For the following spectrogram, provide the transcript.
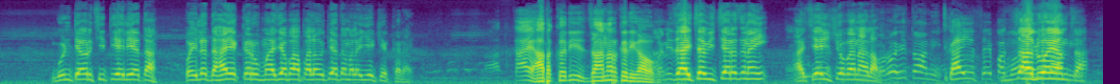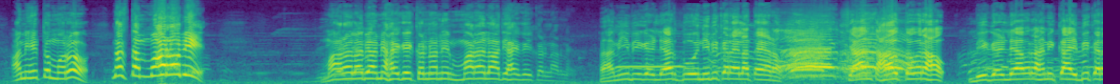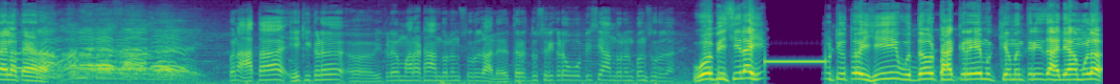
गुंट्यावर शेती आली आता. पहिलं दहा एकर माझ्या बापाला होती आता मला एक एकर आहे. काय आता कधी जाणार कधी गावाकडे? आम्ही जायचा विचारच नाही. अशा हिशोबाने आला. मरो आम्ही. स्वयंपाक चालू आहे आमचा? आम्ही इथं मरो. नसतं मारो बी. मारायला बी आम्ही हायगाई करणार नाही मारायला आधी हायगाई करणार नाही. आम्ही बिघडल्यावर दोन्ही बी करायला तयार आहोत. शांत हाव तवर हाव. बिघडल्यावर आम्ही काय बी करायला तयार आहोत. पण आता एकीकडं अं, इकडं मराठा आंदोलन सुरू झालं तर दुसरीकडे ओबीसी आंदोलन पण सुरू झालं. ओबीसीला ही उठवतो ही उद्धव ठाकरे मुख्यमंत्री झाल्यामुळं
